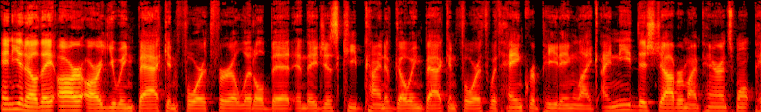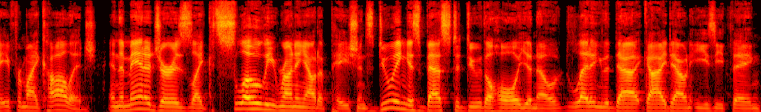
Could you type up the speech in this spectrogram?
And you know, they are arguing back and forth for a little bit and they just keep kind of going back and forth with Hank repeating, like, I need this job or my parents won't pay for my college. And the manager is like slowly running out of patience, doing his best to do the whole, you know, letting the da- guy down easy thing.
